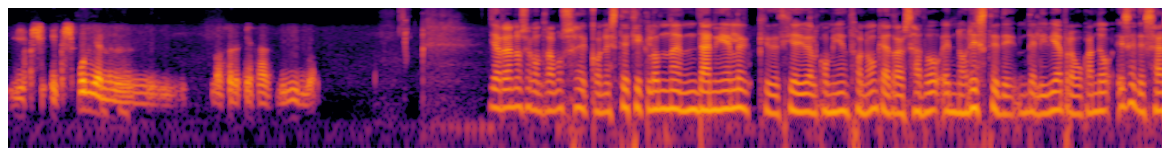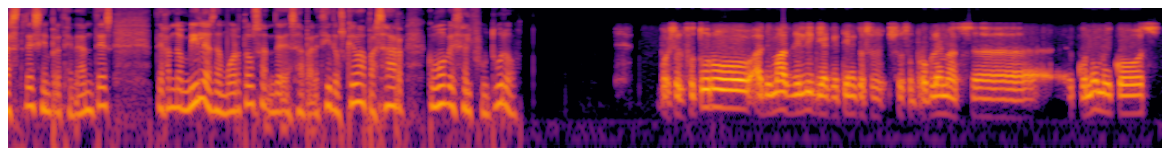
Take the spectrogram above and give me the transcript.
y expolian las riquezas de Libia. Y ahora nos encontramos eh, con este ciclón Daniel que decía yo al comienzo, ¿no? que ha atravesado el noreste de, Libia, provocando ese desastre sin precedentes, dejando miles de muertos de desaparecidos. ¿Qué va a pasar? ¿Cómo ves el futuro? Pues el futuro, además de Libia, que tiene sus, problemas eh, económicos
